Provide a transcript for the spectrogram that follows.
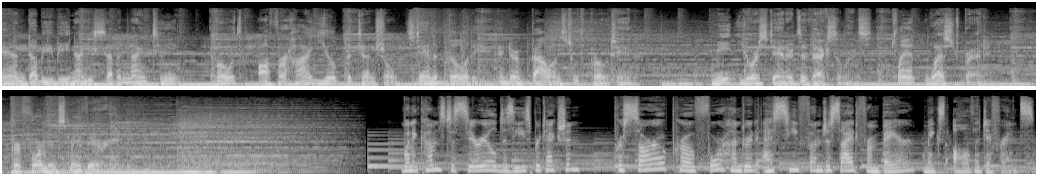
and WB 9719. Both offer high yield potential, standability, and are balanced with protein. Meet your standards of excellence. Plant Westbred. Performance may vary. When it comes to cereal disease protection, Prosaro Pro 400 SC fungicide from Bayer makes all the difference.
